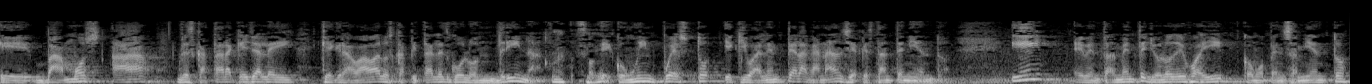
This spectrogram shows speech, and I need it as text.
Eh, vamos a rescatar aquella ley que grababa los capitales golondrina Ah, sí. eh, con un impuesto equivalente a la ganancia que están teniendo. Y eventualmente yo lo dejo ahí como pensamiento,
